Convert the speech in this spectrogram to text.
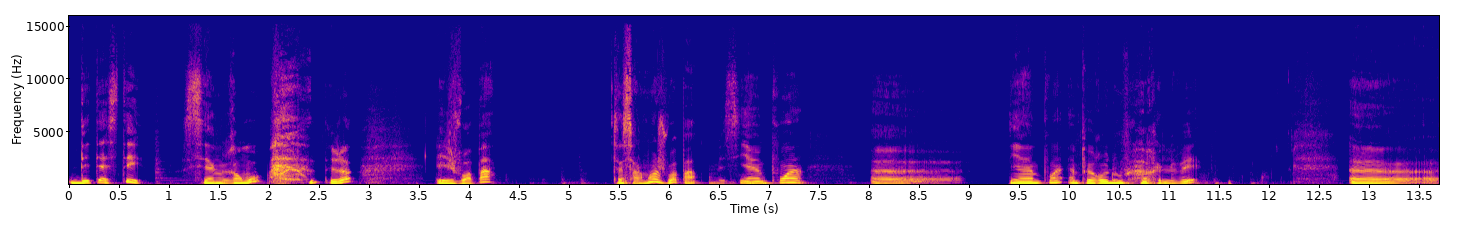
détester, c'est un grand mot, déjà. Et je vois pas. Sincèrement, je vois pas. Mais s'il y a un point, euh, y a un point un peu relou à relever, euh,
